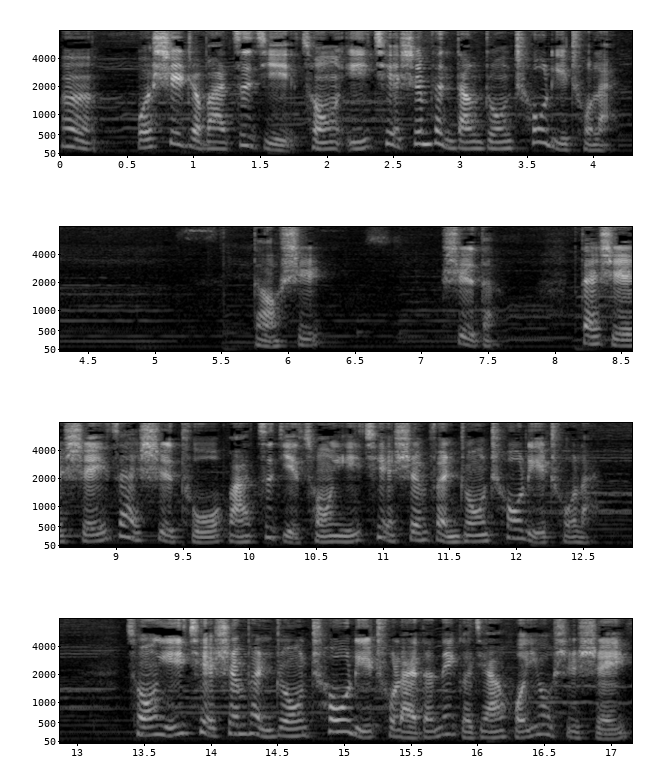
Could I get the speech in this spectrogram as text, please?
嗯，我试着把自己从一切身份当中抽离出来。导师，是的，但是谁在试图把自己从一切身份中抽离出来？从一切身份中抽离出来的那个家伙又是谁？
